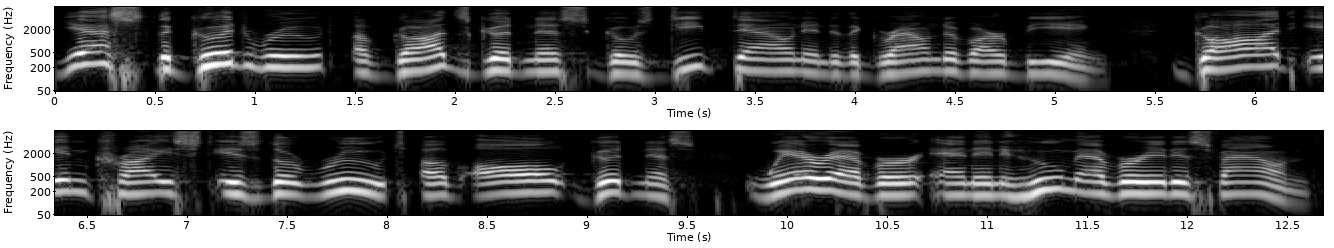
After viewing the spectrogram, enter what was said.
Yes, the good root of God's goodness goes deep down into the ground of our being. God in Christ is the root of all goodness, wherever and in whomever it is found.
